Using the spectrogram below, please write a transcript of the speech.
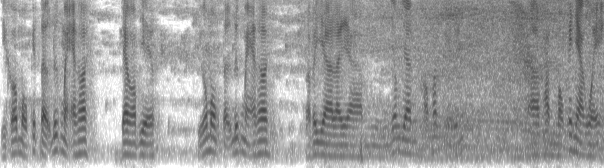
Chỉ có một cái tự Đức Mẹ thôi. Cha Ngọc Diệu. Chỉ có một tự Đức Mẹ thôi. Và bây giờ là giáo dân họ phát triển à, thành một cái nhà nguyện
